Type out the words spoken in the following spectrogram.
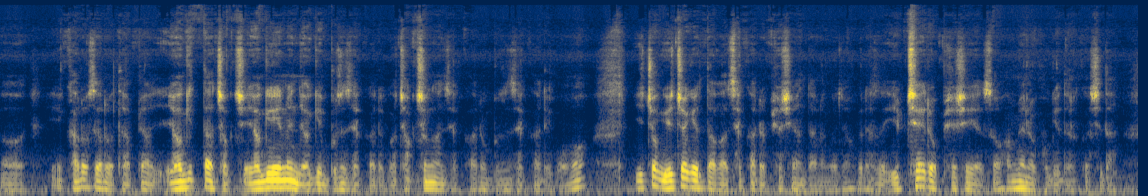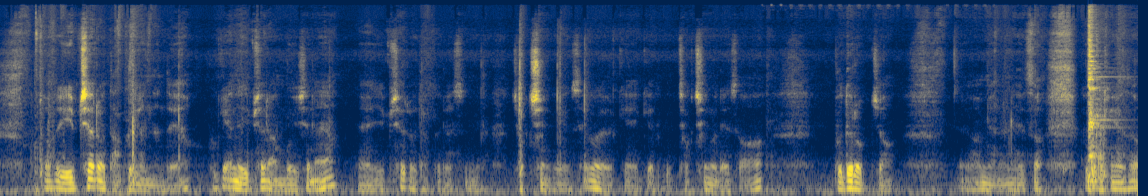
어, 이 가로세로 좌표 여기다 적층, 여기는 여기 무슨 색깔이고 적층한 색깔은 무슨 색깔이고 이쪽 이쪽에다가 색깔을 표시한다는 거죠. 그래서 입체로 표시해서 화면을 보게 될 것이다. 저도 입체로 다 그렸는데요. 거기에는 입체로 안 보이시나요? 네, 입체로 다 그렸습니다. 적층, 색을 이렇게, 이렇게 적층을 해서 부드럽죠. 화면을 해서 그렇게 해서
